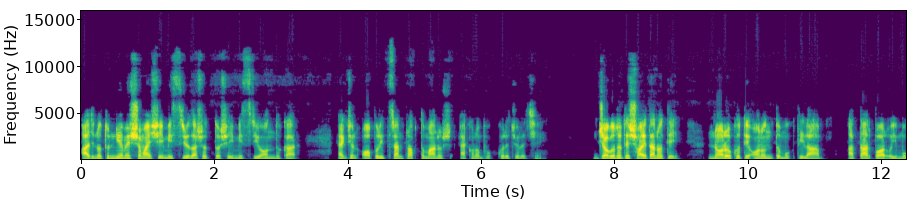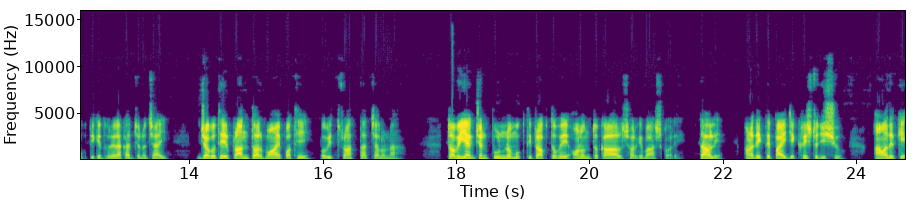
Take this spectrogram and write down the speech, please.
আজ নতুন নিয়মের সময় সেই মিশ্রীয় দাসত্ব, সেই মিশ্রীয় অন্ধকার একজন অপরিত্রাণপ্রাপ্ত মানুষ এখনও ভোগ করে চলেছে। জগৎ হতে শয়তান হতে, নরক হতে অনন্ত মুক্তি লাভ, আর তারপর ওই মুক্তিকে ধরে রাখার জন্য চাই জগতের প্রান্তরময় পথে পবিত্র আত্মার চালনা। তবেই একজন পূর্ণ মুক্তিপ্রাপ্ত হয়ে অনন্তকাল স্বর্গে বাস করে। তাহলে আমরা দেখতে পাই যে খ্রিস্ট যিশু আমাদেরকে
